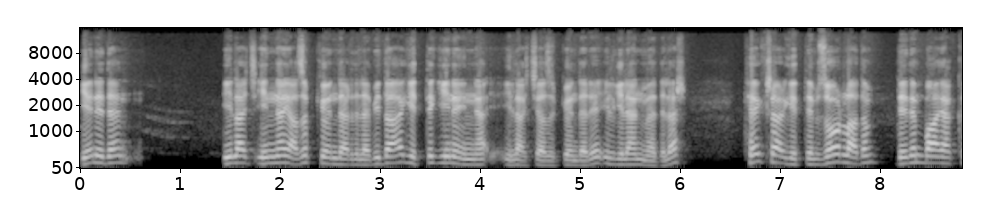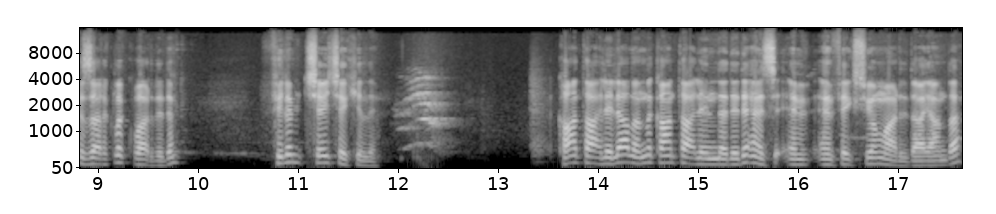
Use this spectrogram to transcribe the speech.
Yeniden ilaç inne yazıp gönderdiler. Bir daha gittik yine inne, ilaç yazıp gönderdiler. İlgilenmediler. Tekrar gittim zorladım. Dedim bu ayak kızarıklık var dedim. Film şey çekildi. Kan tahlili alındı. Kan tahlilinde dedi enfeksiyon var dedi ayağında.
